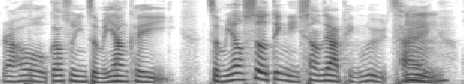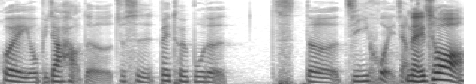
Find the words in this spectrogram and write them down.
然后告诉你怎么样可以怎么样设定你上架频率，才会有比较好的就是被推播的。的机会这样没错，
